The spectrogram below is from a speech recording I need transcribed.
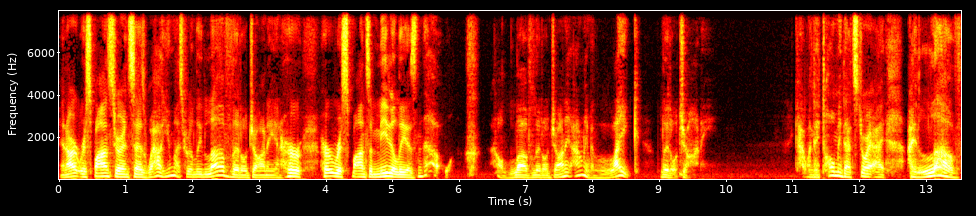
And Art responds to her and says, Wow, you must really love little Johnny. And her, her response immediately is, No, I don't love little Johnny. I don't even like little Johnny. God, when they told me that story, I, I love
